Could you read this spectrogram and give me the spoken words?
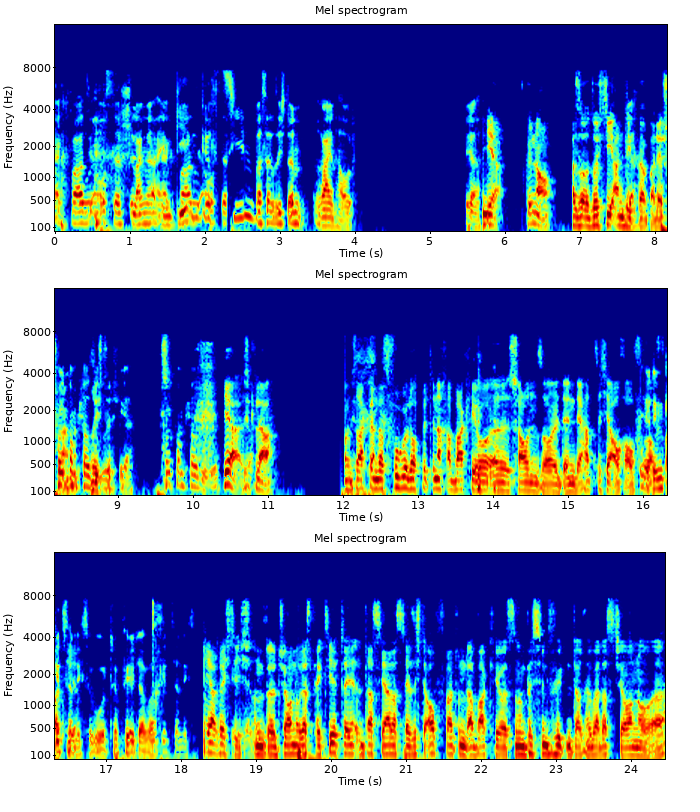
er quasi aus der Schlange ein Gegengift ziehen, was er sich dann reinhaut. Ja, ja, genau. Also durch die Antikörper der Schlange. vollkommen plausibel. Richtig. Ja, vollkommen plausibel. Ja, ist Ja. klar. Und sagt dann, dass Fugo doch bitte nach Abakio äh, schauen soll, denn der hat sich ja auch auf Ja, dem geht's ja nicht so gut. Dem fehlt ja was. Gibt's ja nicht. Ja, richtig. Und äh, Giorno respektiert das ja, dass der sich da opfert und Abakio ist so ein bisschen wütend darüber, dass Giorno, äh,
